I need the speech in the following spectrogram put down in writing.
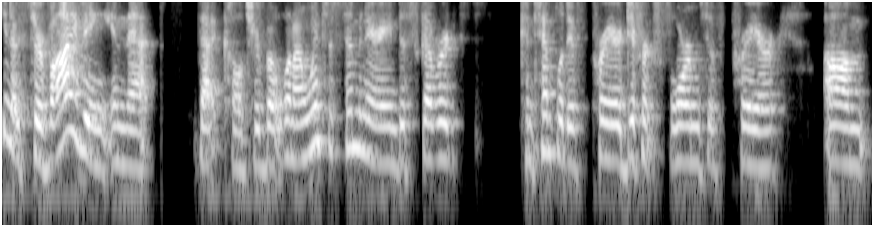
you know surviving in that that culture. But when i went to seminary and discovered contemplative prayer, different forms of prayer. Um,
